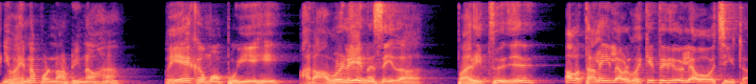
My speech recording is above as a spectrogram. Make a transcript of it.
இவன் என்ன பண்ணா அப்படின்னா வேகமாக போய் அதை அவளே என்ன செய்தா? பறித்து அவள் தலையில் அவளுக்கு வைக்க தெரியும் இல்லை அவள் வச்சுக்கிட்டா.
